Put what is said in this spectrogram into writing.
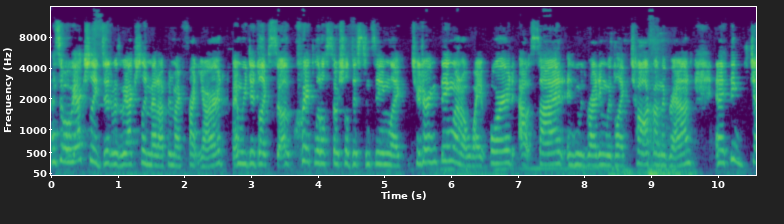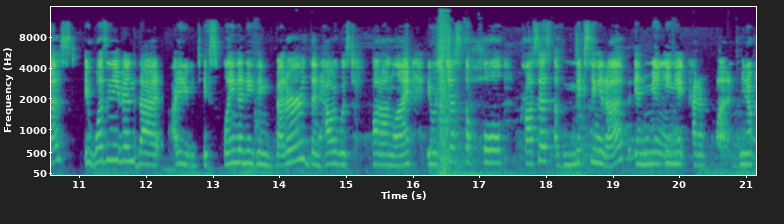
And so what we actually did was we actually met up in my front yard and we did like so, a quick little social distancing, like tutoring thing on a whiteboard outside and he was writing with like chalk on the ground. And I think just it wasn't even that I explained anything better than how it was taught online. It was just the whole process of mixing it up and mm. making it kind of fun. You know,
